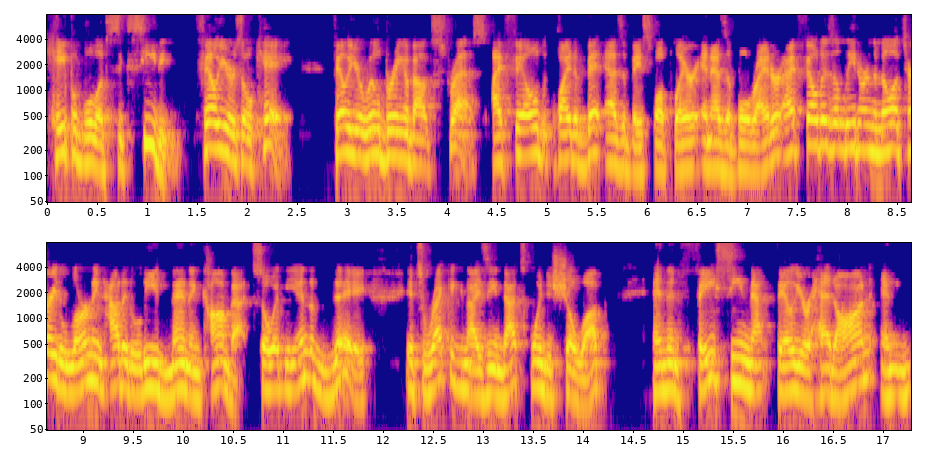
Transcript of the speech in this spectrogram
capable of succeeding. Failure is okay failure will bring about stress. I failed quite a bit as a baseball player and as a bull rider. I failed as a leader in the military, learning how to lead men in combat. So at the end of the day, it's recognizing that's going to show up and then facing that failure head on and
